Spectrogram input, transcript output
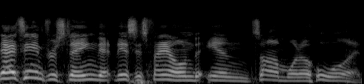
Now, it's interesting that this is found in Psalm 101.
